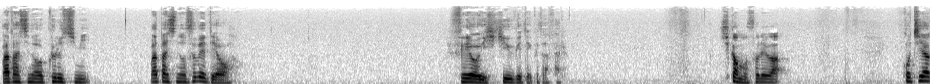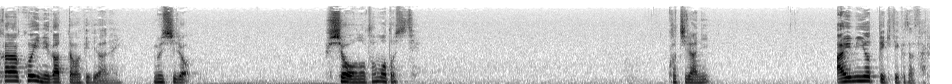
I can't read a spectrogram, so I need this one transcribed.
私の苦しみ私のすべてを背負い引き受けてくださる。しかもそれはこちらから恋願ったわけではない。むしろ不祥の友として。こちらに歩み寄ってきてくださる。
